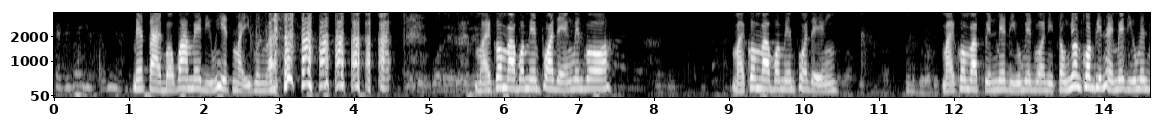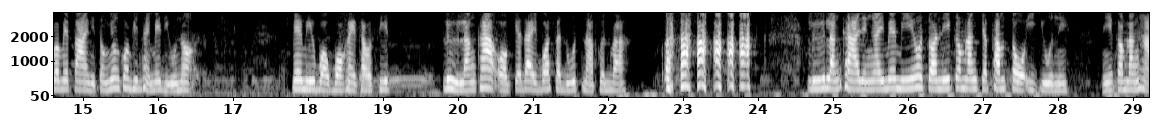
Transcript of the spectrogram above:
แต่พี่ว่าอยู่ตรงนี้แม่ตายบอกว่าแม่ดิวเฮ็ดใหม่เพิ่นว่าหมายก็ว่าบ่แม่นพ่อแดงแม่นบ่หมายความาบ่แม่นพ่อแดง หมายความว่าเป็นแม่ดิวแม่นบ่นี่ต้องย้อนความผิดให้แม่ดิวแม่นบ่แม่ตายนี่ต้องย้อนความผิดให้แม่ดิวเนาะไปกันได้นะครับไปแม่มาแม่มิวบอกบอกให้เท่าซิด หรือหลังคาออกจะได้บ่สะดุดนะเพื่อนว่า หรือหลังคายังไงแม่มิวตอนนี้กำลังจะทำโตออีกอยู่นี่ นี่กำลังหา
